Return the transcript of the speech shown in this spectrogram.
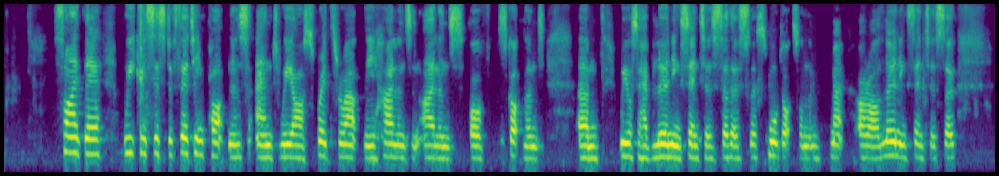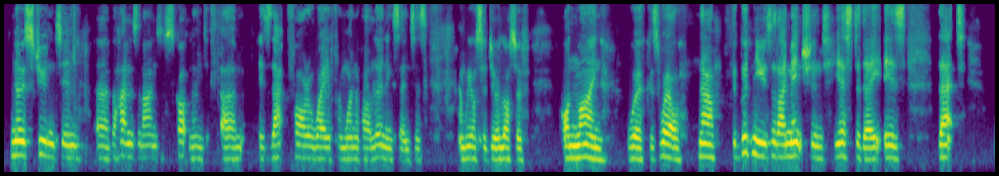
slide there, we consist of 13 partners and we are spread throughout the Highlands and Islands of Scotland. Um, we also have learning centres, so those, those, small dots on the map are our learning centres. So no student in uh, the Highlands and Islands of Scotland um, is that far away from one of our learning centres. And we also do a lot of online work as well. Now, the good news that I mentioned yesterday is that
